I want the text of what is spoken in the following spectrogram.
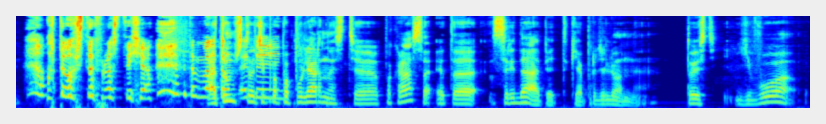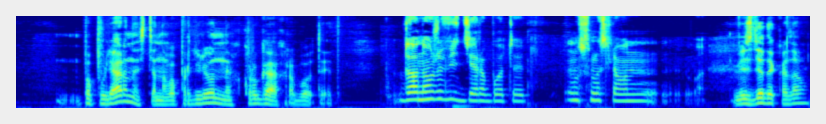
А то, что просто я... О том, что типа популярность э, Покраса — это среда, опять-таки, определенная. То есть его популярность, она в определенных кругах работает. Да, она уже везде работает. Ну, в смысле, он Везде доказал.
